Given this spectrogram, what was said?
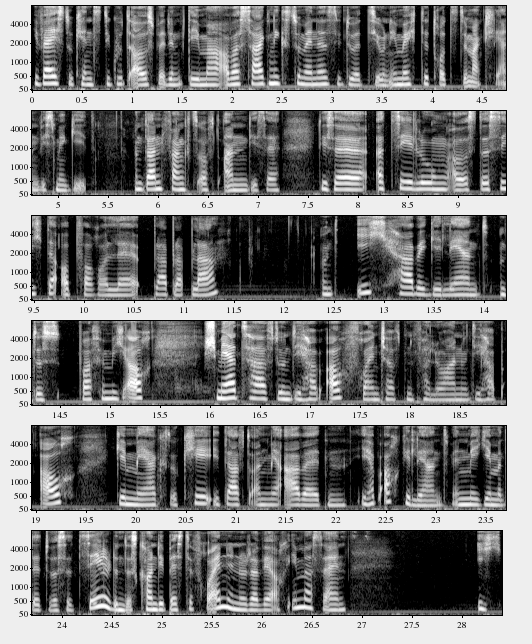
ich weiß, du kennst dich gut aus bei dem Thema, aber sag nichts zu meiner Situation. Ich möchte trotzdem erklären, wie es mir geht. Und dann fängt es oft an, diese, diese Erzählung aus der Sicht der Opferrolle, bla bla bla. Und ich habe gelernt, und das war für mich auch schmerzhaft und ich habe auch Freundschaften verloren und ich habe auch gemerkt, okay, ich darf an mir arbeiten. Ich habe auch gelernt, wenn mir jemand etwas erzählt, und das kann die beste Freundin oder wer auch immer sein, ich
